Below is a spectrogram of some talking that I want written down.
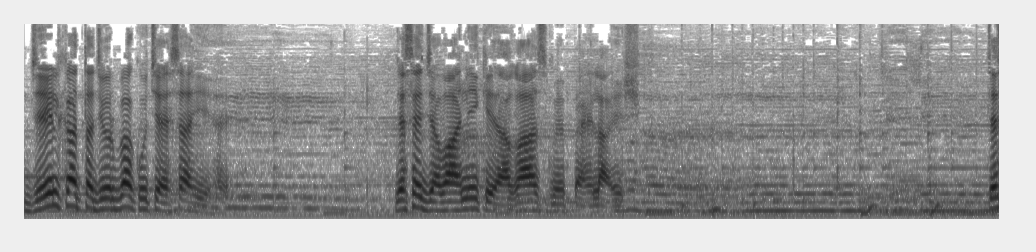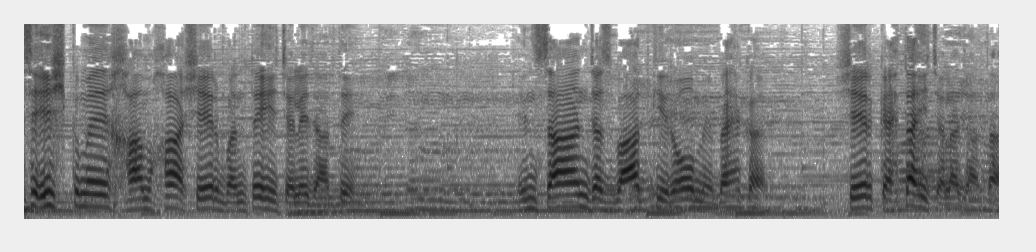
جیل کا تجربہ کچھ ایسا ہی ہے، جیسے جوانی کے آغاز میں پہلا عشق۔ جیسے عشق میں خامخواہ شیر بنتے ہی چلے جاتے ہیں۔ انسان جذبات کی رو میں بہ کر شیر کہتا ہی چلا جاتا۔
